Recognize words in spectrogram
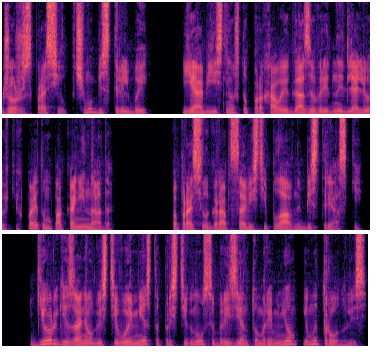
Джордж спросил, почему без стрельбы? Я объяснил, что пороховые газы вредны для легких, поэтому пока не надо. Попросил Горобца вести плавно, без тряски. Георгий занял гостевое место, пристегнулся брезентовым ремнем, и мы тронулись.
